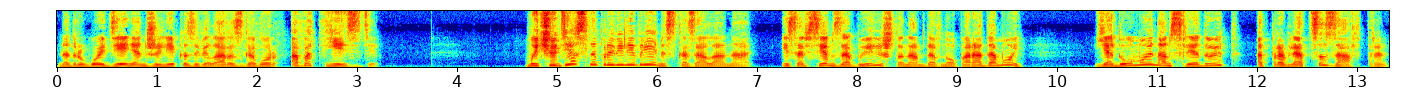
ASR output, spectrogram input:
На другой день Анжелика завела разговор об отъезде. «Мы чудесно провели время», — сказала она, — «и совсем забыли, что нам давно пора домой. Я думаю, нам следует отправляться завтра.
